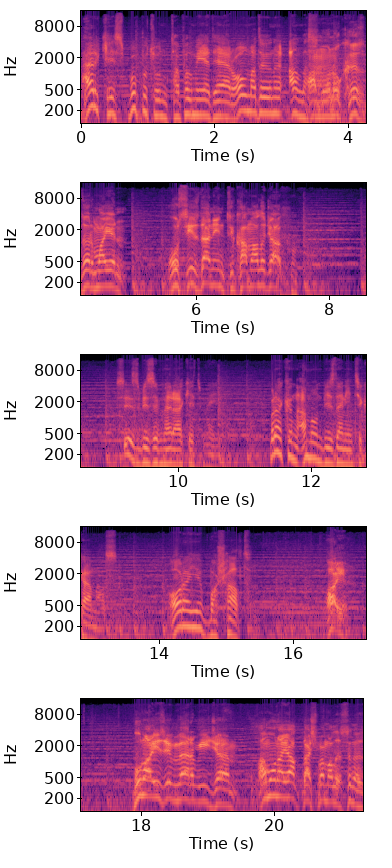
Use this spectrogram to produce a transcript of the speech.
herkes bu putun tapılmaya değer olmadığını anlasın. Amon'u kızdırmayın. O sizden intikam alacak. Siz bizi merak etmeyin. Bırakın Amon bizden intikam alsın. Orayı boşaltın. Hayır. Buna izin vermeyeceğim. Amon'a yaklaşmamalısınız.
